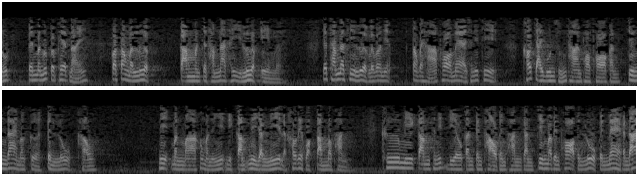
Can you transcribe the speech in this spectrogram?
นุษย์ เป็นมนุษย์ประเภทไหน ก็ต้องมาเลือกกรรมมันจะทำหน้าที่เลือกเองเลย จะทำหน้าที่เลือกเลยว่าเนี่ยต้องไปหาพ่อแม่ชนิดที่เขาใจบุญสูงทานพอๆกัน จึงได้มาเกิดเป็นลูกเขานี่มันมาของมันอย่างนี้นี่กรรมนี่อย่างนี้แหละเขาเรียกว่ากรรมพันธ์คือมีกรรมชนิดเดียวกันเป็นเผ่าเป็นพันกัน จึงมาเป็นพ่อเป็นลูกเป็นแม่กันได้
